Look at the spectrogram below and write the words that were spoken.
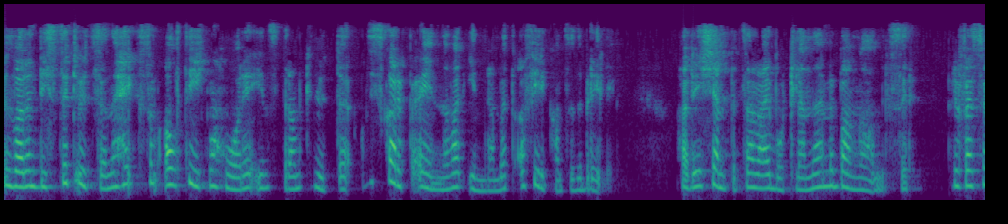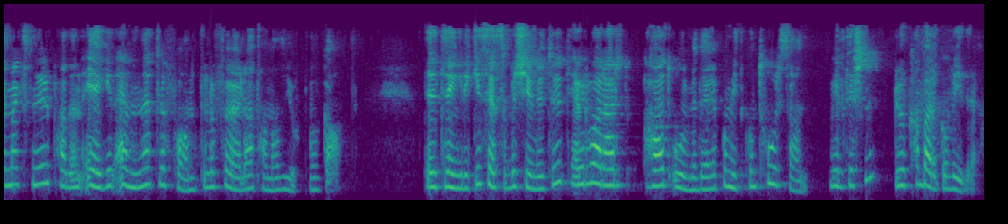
Hun var en bistert utseende heks som alltid gikk med håret i en stram knute, og de skarpe øynene var innrammet av firkantede briller. Harry kjempet seg vei bort til henne med bange anelser. Professor McSnurp hadde en egen evne til å få ham til å føle at han hadde gjort noe galt. Dere trenger ikke se så bekymret ut, jeg vil bare ha et ord med dere på mitt kontor, sa han. Wiltersen, du kan bare gå videre.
